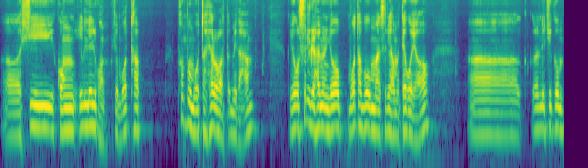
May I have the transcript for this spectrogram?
어, C0110, 저 모타 펌프 모타 헤로가 뜹니다. 요거 수리를 하면 요 모타 부분만 수리하면 되고요. 어, 그런데 지금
